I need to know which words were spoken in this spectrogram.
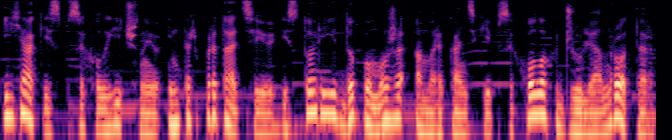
і як із психологічною інтерпретацією історії допоможе американський психолог Джуліан Роттер.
